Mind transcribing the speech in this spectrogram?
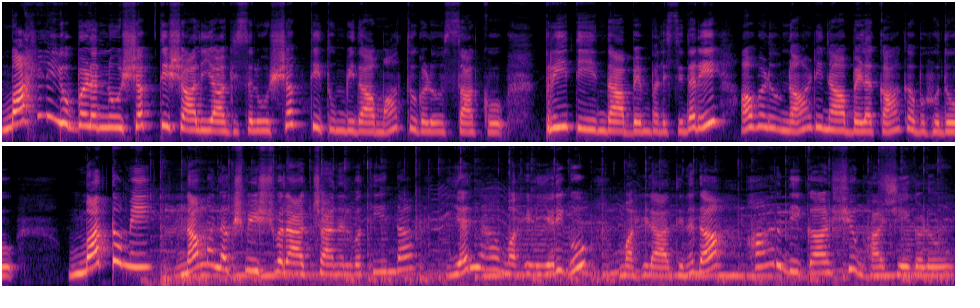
ಮಹಿಳೆಯೊಬ್ಬಳನ್ನು ಶಕ್ತಿಶಾಲಿಯಾಗಿಸಲು ಶಕ್ತಿ ತುಂಬಿದ ಮಾತುಗಳು ಸಾಕು. ಪ್ರೀತಿಯಿಂದ ಬೆಂಬಲಿಸಿದರೆ ಅವಳು ನಾಡಿನ ಬೆಳಕಾಗಬಹುದು. ಮತ್ತೊಮ್ಮೆ ನಮ್ಮ ಲಕ್ಷ್ಮೀಶ್ವರ ಚಾನೆಲ್ ವತಿಯಿಂದ ಎಲ್ಲ ಮಹಿಳೆಯರಿಗೂ ಮಹಿಳಾ ದಿನದ ಹಾರ್ದಿಕ ಶುಭಾಶಯಗಳು.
